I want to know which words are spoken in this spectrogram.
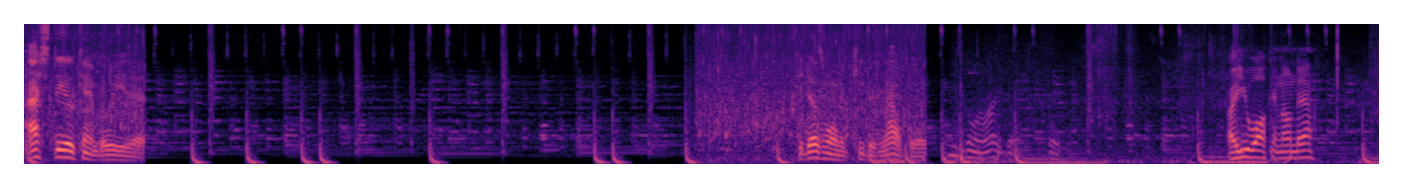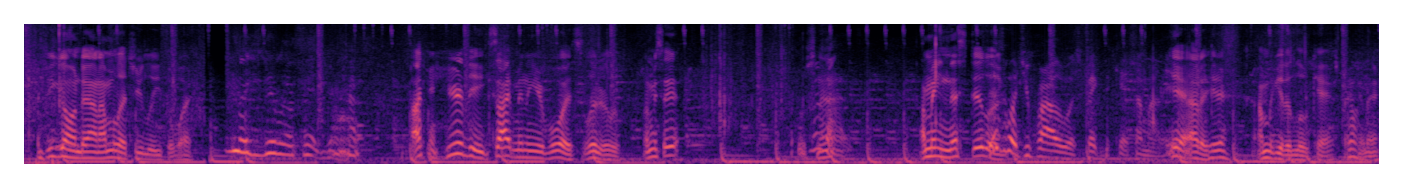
I still can't believe that. He doesn't want to keep his mouth closed. He's going right there. Are you walking on down? If you're going down, I'm gonna let you lead the way. It makes zero sense, John. I can hear the excitement in your voice, literally. Let me see it. Oh, snap. I mean, that's still That's a, is what you probably would expect to catch somebody. out here. yeah, out of here. I'm gonna get a little cash back in there.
